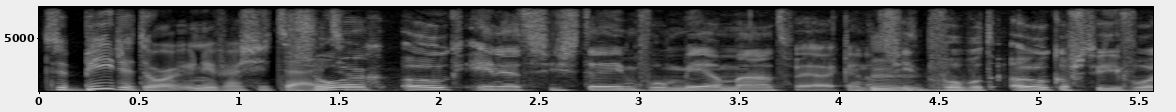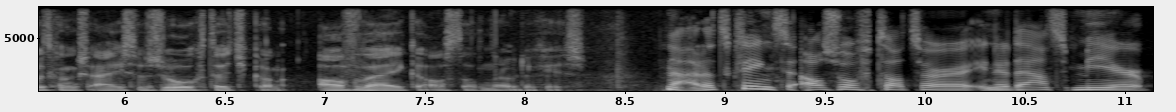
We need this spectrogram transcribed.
te bieden door universiteiten. Zorg ook in het systeem voor meer maatwerk. En dat Hmm. ziet bijvoorbeeld ook op studievoortgangseisen. Zorg dat je kan afwijken als dat nodig is. Nou, dat klinkt alsof dat er inderdaad meer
